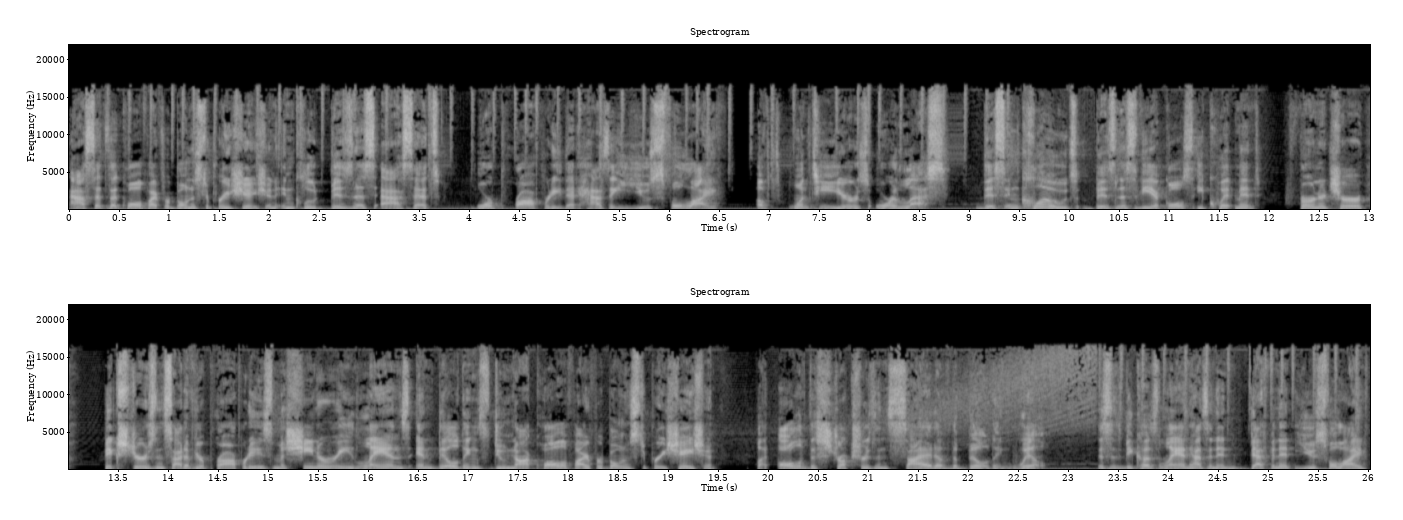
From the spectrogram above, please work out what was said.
Assets that qualify for bonus depreciation include business assets or property that has a useful life of 20 years or less. This includes business vehicles, equipment, furniture, fixtures inside of your properties, machinery, lands, and buildings do not qualify for bonus depreciation, but all of the structures inside of the building will. This is because land has an indefinite useful life,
